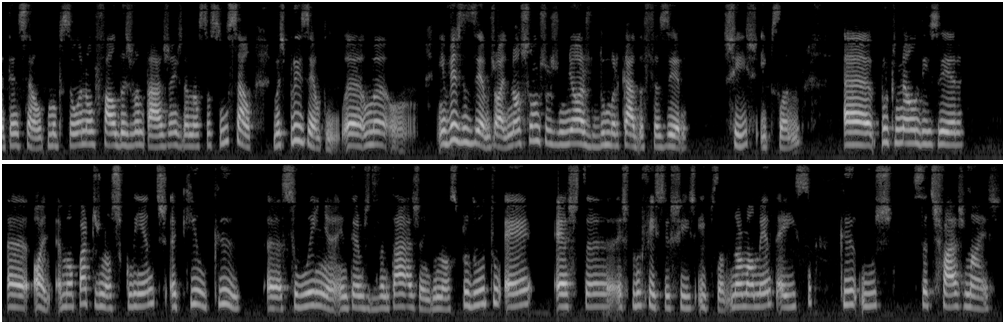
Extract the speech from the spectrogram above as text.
atenção, que uma pessoa não fale das vantagens da nossa solução. Mas, por exemplo, eh, uma, em vez de dizermos, olha, nós somos os melhores do mercado a fazer X, Y, uh, por que não dizer, uh, olha, a maior parte dos nossos clientes, aquilo que uh, sublinha em termos de vantagem do nosso produto é esta, este benefício X, Y. Normalmente é isso que os satisfaz mais.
